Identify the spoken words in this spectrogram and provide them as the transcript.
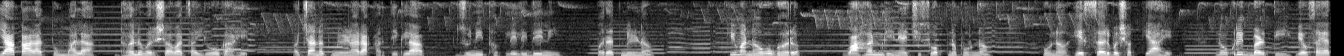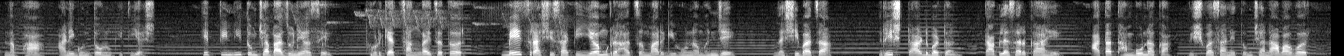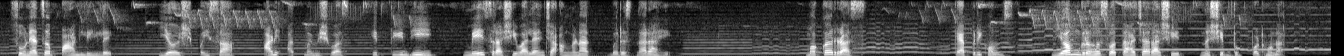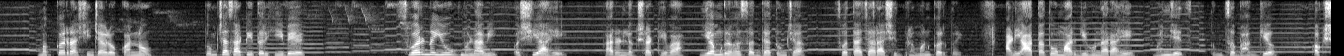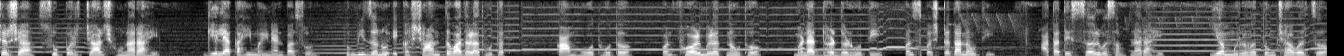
या काळात तुम्हाला धनवर्षावाचा योग आहे. अचानक मिळणारा आर्थिक लाभ जुनी थकलेली देणी परत मिळणं किंवा नवं घर वाहन घेण्याची स्वप्न पूर्ण होणं हे सर्व शक्य आहे. नोकरीत बढती व्यवसायात नफा आणि गुंतवणुकीत यश. हे तिन्ही तुमच्या बाजूने असेल. थोडक्यात सांगायचं तर मेष राशीसाठी यम ग्रहाचं मार्गी होणं म्हणजे नशिबाचा रिस्टार्ट बटन दाबल्यासारखं आहे. आता थांबू नका. विश्वासाने तुमच्या नावावर सोन्याचं पान लिहिलंय. यश पैसा आणि आत्मविश्वास हे तिन्ही मेष राशीवाल्यांच्या अंगणात बरसणार आहे. मकर रास. कॅप्रिकॉन्स यम ग्रह स्वतःच्या राशीत नशीब दुप्पट होणार. मकर राशींच्या लोकांनो तुमच्यासाठी तर ही वेळ स्वर्णयुग म्हणावी अशी आहे. कारण लक्षात ठेवा यम ग्रह सध्या तुमच्या स्वतःच्या राशीत भ्रमण करतोय. आणि आता तो मार्गी होणार आहे. म्हणजेच तुमचं भाग्य अक्षरशः सुपरचार्ज होणार आहे. गेल्या काही महिन्यांपासून तुम्ही जणू एका शांत वादळात होतात. काम होत होतं पण फळ मिळत नव्हतं. मनात धडधड होती पण स्पष्टता नव्हती. आता ते सर्व संपणार आहे. यम ग्रह तुमच्यावरचं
